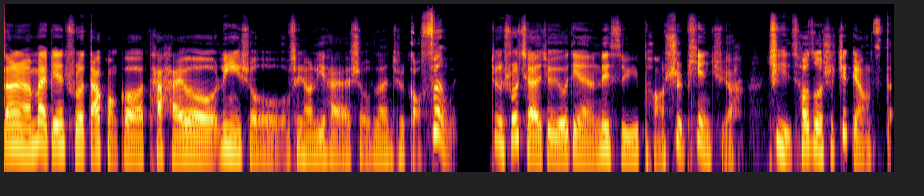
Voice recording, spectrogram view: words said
当然，麦边除了打广告，他还有另一手非常厉害的手段，就是搞氛围。这个说起来就有点类似于庞氏骗局啊。具体操作是这个样子的：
